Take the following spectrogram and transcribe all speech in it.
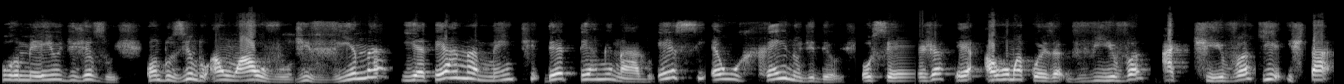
por meio de Jesus, conduzindo a um alvo divina e eternamente determinado. Esse é o reino de Deus, ou seja, é alguma coisa viva, ativa, que está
